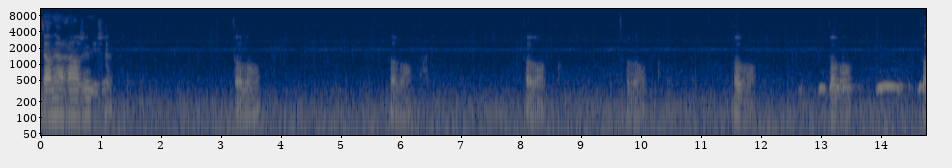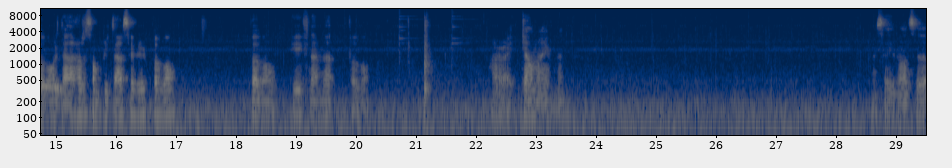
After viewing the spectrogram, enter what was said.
Dernière rangée déjà. Pas bon. Pas bon. Pas bon. Pas bon. Pas bon. Pas bon. Pas bon. Les dernières sont plus tard, sérieux. Pas bon. Pas bon. Et finalement, pas bon. Alright, quand même, man. Essaye de vendre ça.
